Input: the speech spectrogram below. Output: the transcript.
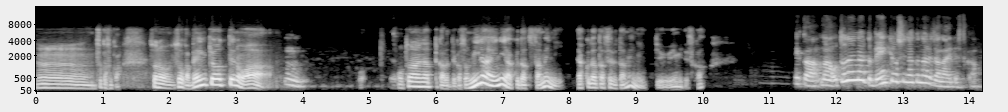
ーうーん。そっかそっか。その、そうか、勉強っていうのは、うん。大人になってからっていうか、その未来に役立つために、役立たせるためにっていう意味ですか？ていうかまあ大人になると勉強しなくなるじゃないですか。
